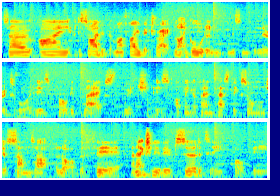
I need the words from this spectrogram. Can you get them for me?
So I decided that my favourite track, like Gordon, listening to the lyrics for it, is Folded Flags, which is, I think, a fantastic song and just sums up a lot of the fear and actually the absurdity of the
